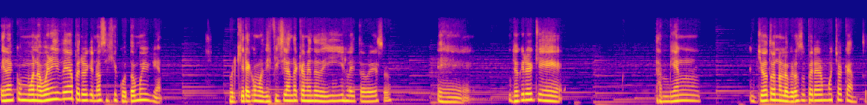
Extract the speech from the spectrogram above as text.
eran como una buena idea, pero que no se ejecutó muy bien. Porque era como difícil andar cambiando de isla y todo eso. Eh, yo creo que también Yoto no logró superar mucho a Kanto.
